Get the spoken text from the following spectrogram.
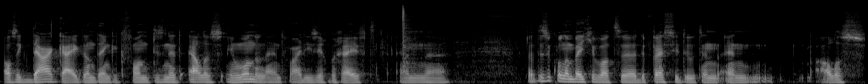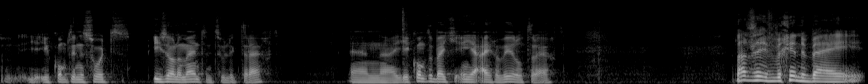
Als ik daar kijk, dan denk ik van het is net Alice in Wonderland waar die zich begeeft. En eh, dat is ook wel een beetje wat eh, depressie doet en, en alles. Je, je komt in een soort isolement natuurlijk terecht. En je komt een beetje in je eigen wereld terecht. Laten we even beginnen bij...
